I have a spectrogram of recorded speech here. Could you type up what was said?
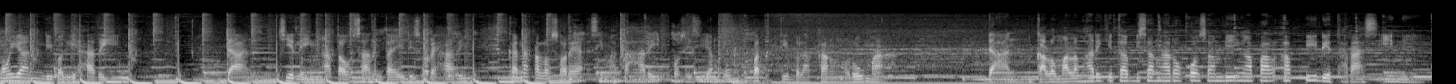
moyan di pagi hari. Dan chilling atau santai di sore hari karena kalau sore si matahari posisi yang ngumpet di belakang rumah. Dan kalau malam hari kita bisa ngaroko sambil ngapal api di teras ini.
